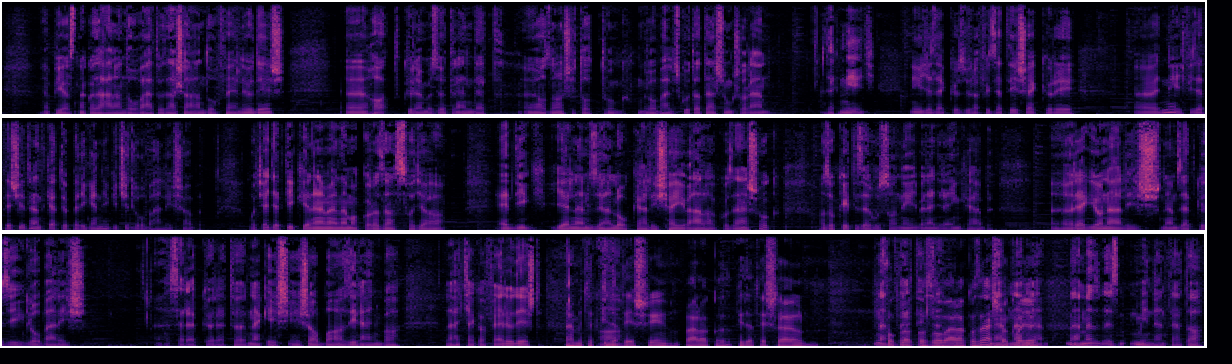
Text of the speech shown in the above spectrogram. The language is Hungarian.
piacnak az állandó változás, állandó fejlődés. Hat különböző trendet azonosítottunk globális kutatásunk során. Ezek négy, négy ezek közül a fizetések köré, négy fizetési trend, kettő pedig ennél kicsit globálisabb. Hogyha egyet ki kéne emelnem, akkor az az, hogy a eddig jellemzően lokális helyi vállalkozások, azok 2024-ben egyre inkább regionális, nemzetközi, globális szerepkörre törnek, és, és abba az irányba látják a fejlődést. Nem, egy fizetési vállalkoz, fizetéssel nem foglalkozó vállalkozások? Nem, nem, nem, nem ez, ez minden, tehát a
